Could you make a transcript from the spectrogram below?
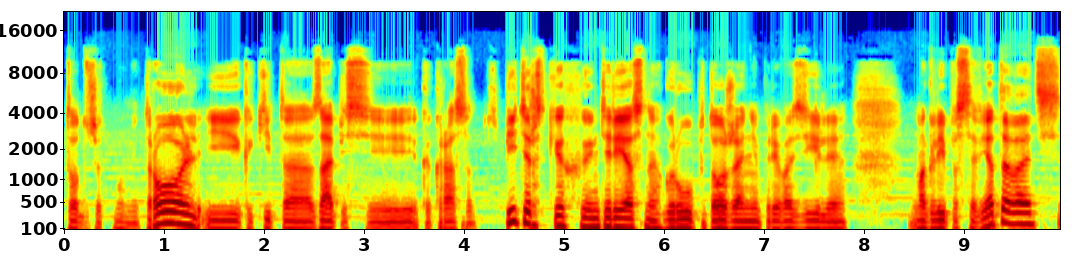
тот же Мумитроль, и какие-то записи как раз от питерских интересных групп тоже они привозили могли посоветовать.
